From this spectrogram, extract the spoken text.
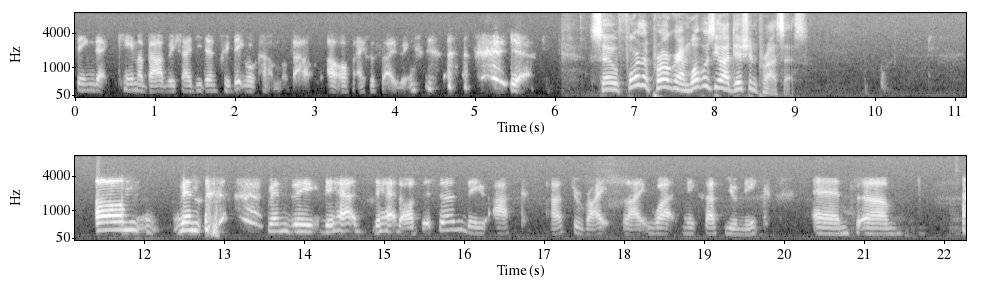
thing that came about, which I didn't predict will come about out of exercising. yeah. So for the program, what was the audition process? Um, when when they they had they had the audition, they asked us to write like what makes us unique, and um,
